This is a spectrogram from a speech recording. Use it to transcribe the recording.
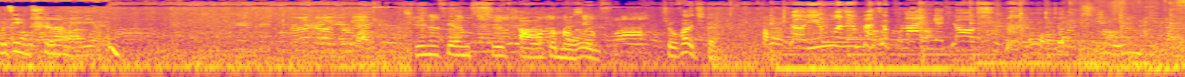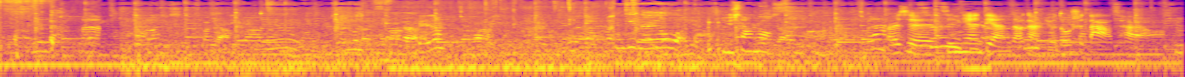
不净吃了没病。天天吃它都没问题，九块钱。小姨，如果那个白菜不辣，应该挺好吃的。别的，技能有我鱼香肉丝，而且今天点的感觉都是大菜啊。嗯，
